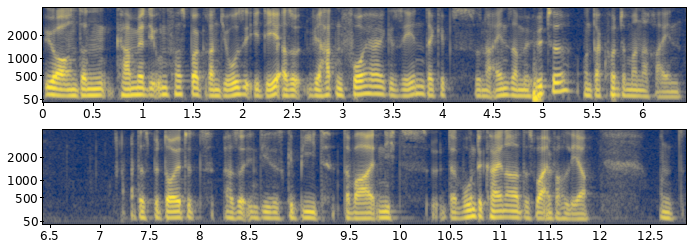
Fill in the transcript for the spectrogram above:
Ja, und dann kam mir die unfassbar grandiose Idee. Also wir hatten vorher gesehen, da gibt es so eine einsame Hütte und da konnte man rein. Das bedeutet, also in dieses Gebiet, da war nichts, da wohnte keiner, das war einfach leer. Und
